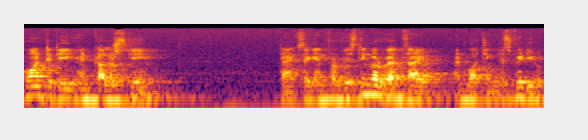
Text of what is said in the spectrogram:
quantity, and color scheme. Thanks again for visiting our website and watching this video.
